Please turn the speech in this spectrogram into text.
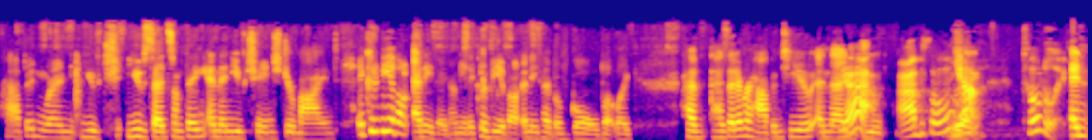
happen when you've ch- you've said something and then you've changed your mind? It could be about anything. I mean, it could be about any type of goal, but like, have has that ever happened to you? And then yeah, you, absolutely, yeah, totally. And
